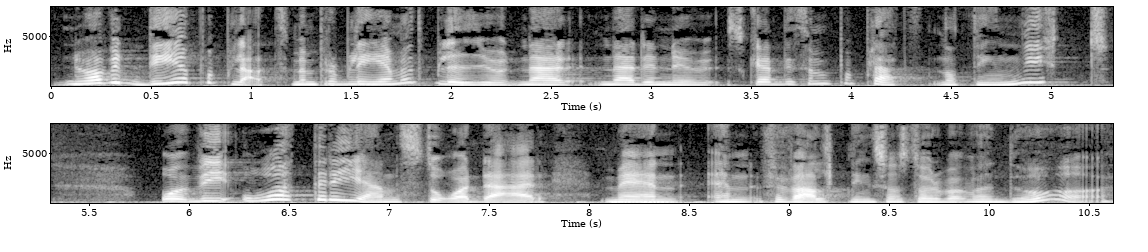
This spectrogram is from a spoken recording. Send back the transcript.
nu har vi det på plats, men problemet blir ju när, när det nu ska liksom på plats någonting nytt. Och vi återigen står där med en, en förvaltning som står och bara, vadå?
